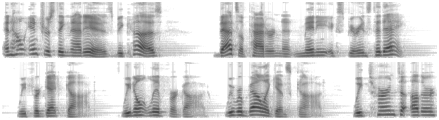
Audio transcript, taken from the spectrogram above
And how interesting that is because that's a pattern that many experience today. We forget God. We don't live for God. We rebel against God we turn to other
